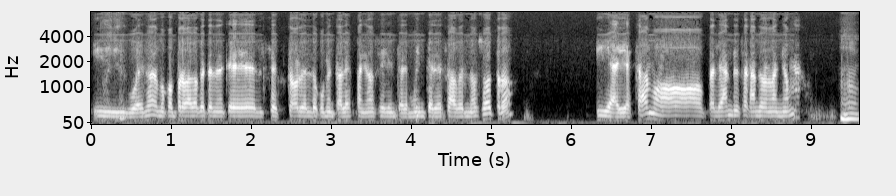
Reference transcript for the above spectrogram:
Y bueno, hemos comprobado que, tener que el sector del documental español sigue inter- muy interesado en nosotros. Y ahí estamos peleando y sacando un año más. Ujú.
